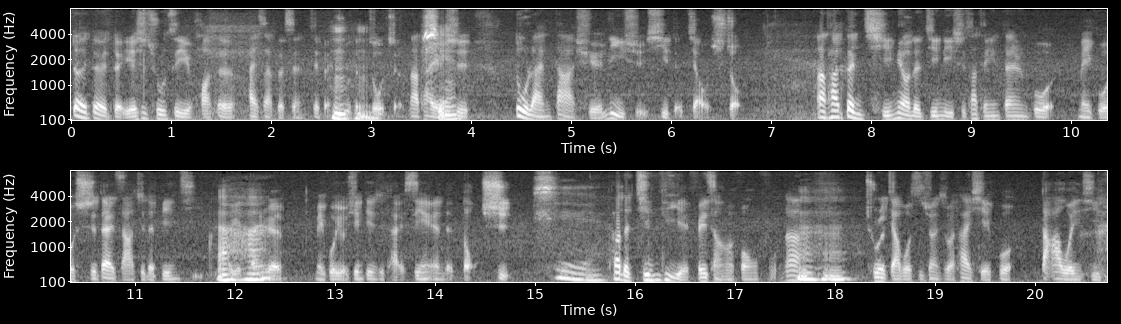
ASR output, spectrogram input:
对对对，也是出自于华特艾萨克森这本书的作者。那他也是杜兰大学历史系的教授。那他更奇妙的经历是他曾经担任过美国《时代》杂志的编辑，也担任美国有线电视台 CNN 的董事。是他的经历也非常的丰富。那除了《贾伯斯传》之外，他还写过《达文西传》。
